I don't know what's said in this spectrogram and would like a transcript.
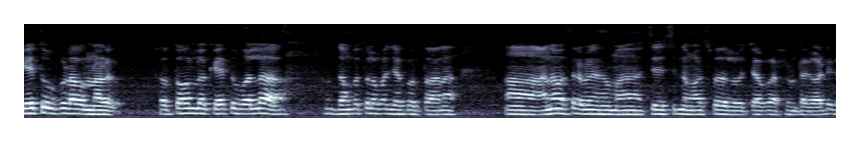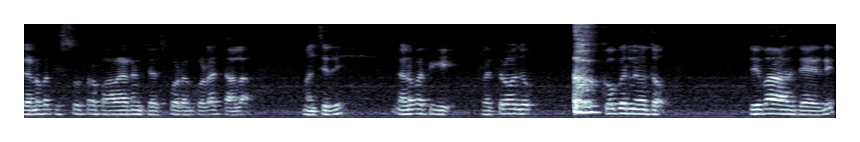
కేతువు కూడా ఉన్నాడు. సప్తమంలో కేతువు వల్ల దంపతుల మధ్య కొంత అన అనవసరమైన చిన్న చిన్న మనస్పదలు వచ్చే అవకాశం ఉంటాయి కాబట్టి గణపతి సూత్ర పారాయణం చేసుకోవడం కూడా చాలా మంచిది. గణపతికి ప్రతిరోజు కొబ్బరి నూనెతో దీపారాధన చేయండి.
